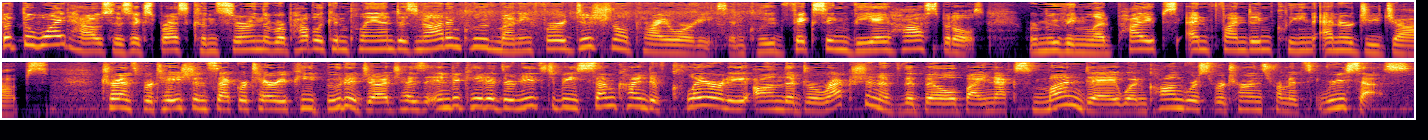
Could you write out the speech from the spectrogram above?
But the White House has expressed concern the Republican plan does not include money for additional priorities, include fixing VA hospitals, removing lead pipes, and funding clean energy jobs. Transportation Secretary Pete Buttigieg has indicated there needs to be some kind of clarity on the direction of the bill by next Monday when Congress returns from its recess.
